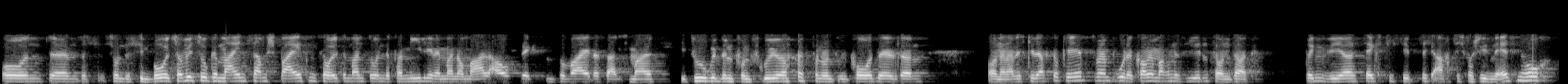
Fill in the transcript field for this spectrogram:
Und ähm, das ist so das Symbol. Sowieso gemeinsam speisen sollte man so in der Familie, wenn man normal aufwächst und so weiter, sage ich mal, die Tugenden von früher, von unseren Großeltern. Und dann habe ich gedacht, okay, zu meinem Bruder, komm, wir machen das jeden Sonntag. Bringen wir 60, 70, 80 verschiedene Essen hoch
